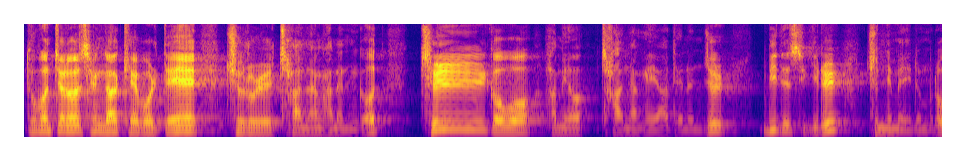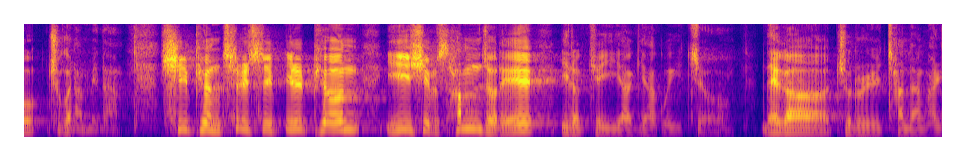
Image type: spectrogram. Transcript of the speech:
두 번째로 생각해 볼 때 주를 찬양하는 것 즐거워하며 찬양해야 되는 줄 믿으시기를 주님의 이름으로 축원합니다. 시편 71편 23절에 이렇게 이야기하고 있죠. 내가 주를 찬양할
